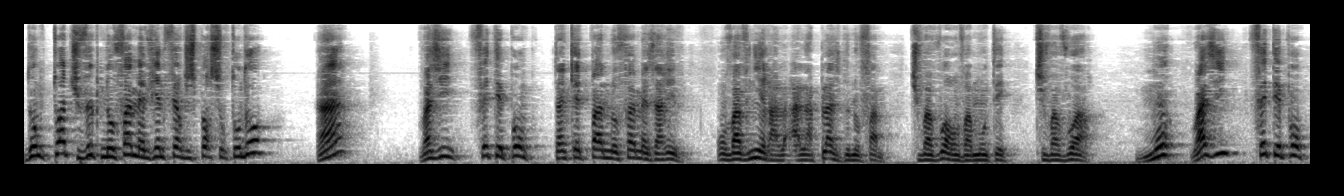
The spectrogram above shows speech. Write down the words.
Donc toi, tu veux que nos femmes, elles viennent faire du sport sur ton dos? Hein? Vas-y, fais tes pompes, t'inquiète pas, nos femmes, elles arrivent. On va venir à la place de nos femmes. Tu vas voir, on va monter, tu vas voir. Mon, vas-y, fais tes pompes.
